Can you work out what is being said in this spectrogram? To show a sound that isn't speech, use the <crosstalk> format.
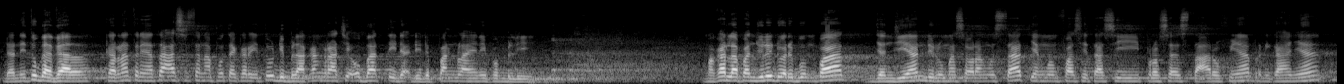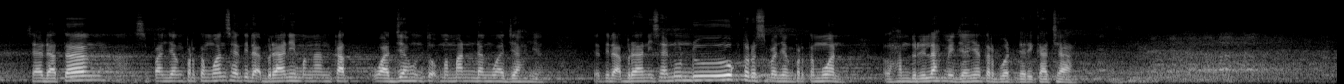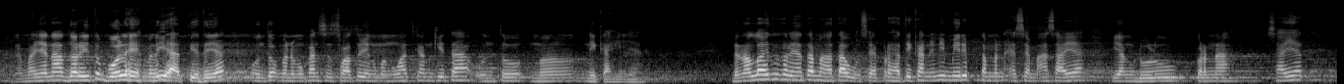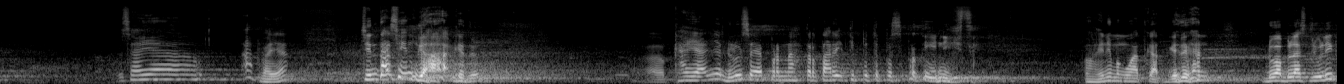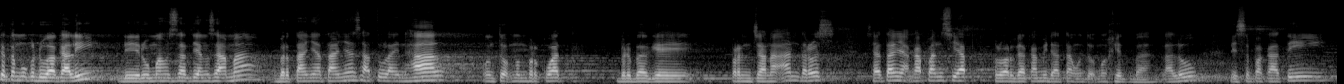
dan itu gagal karena ternyata asisten apoteker itu di belakang racik obat tidak di depan melayani pembeli. Maka 8 Juli 2004 janjian di rumah seorang ustadz yang memfasilitasi proses ta'arufnya pernikahannya. Saya datang sepanjang pertemuan saya tidak berani mengangkat wajah untuk memandang wajahnya. Saya tidak berani, saya nunduk terus sepanjang pertemuan. Alhamdulillah mejanya terbuat dari kaca. Namanya nador itu boleh melihat gitu ya untuk menemukan sesuatu yang menguatkan kita untuk menikahinya. Dan Allah itu ternyata maha tahu. Saya perhatikan ini mirip teman SMA saya yang dulu pernah saya saya apa ya cinta sih enggak gitu. Eh, kayaknya dulu saya pernah tertarik tipe-tipe seperti ini gitu. Oh ini menguatkan gitu kan. 12 Juli ketemu kedua kali di rumah Ustadz yang sama, bertanya-tanya satu lain hal untuk memperkuat berbagai perencanaan. Terus saya tanya kapan siap keluarga kami datang untuk mengkhidbah. Lalu disepakati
